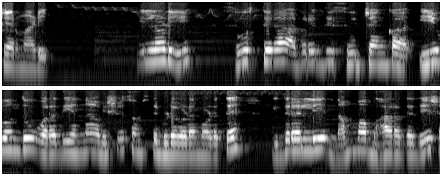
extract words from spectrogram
ಶೇರ್ ಮಾಡಿ. ಇಲ್ಲಿ ನೋಡಿ ಸುಸ್ಥಿರ ಅಭಿವೃದ್ಧಿ ಸೂಚ್ಯಂಕ ಈ ಒಂದು ವರದಿಯನ್ನ ವಿಶ್ವಸಂಸ್ಥೆ ಬಿಡುಗಡೆ ಮಾಡುತ್ತೆ. ಇದರಲ್ಲಿ ನಮ್ಮ ಭಾರತ ದೇಶ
